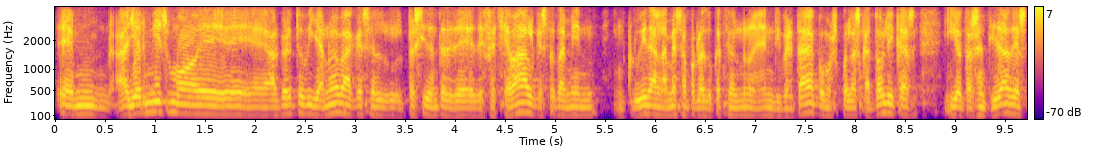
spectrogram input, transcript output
Em, ayer mismo eh, Alberto Villanueva, que es el presidente de, de, FECEBAL, que está también incluida en la Mesa por la Educación en Libertad, como escuelas católicas y otras entidades,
